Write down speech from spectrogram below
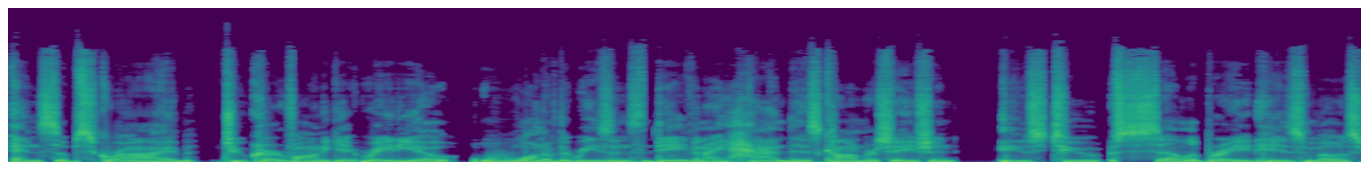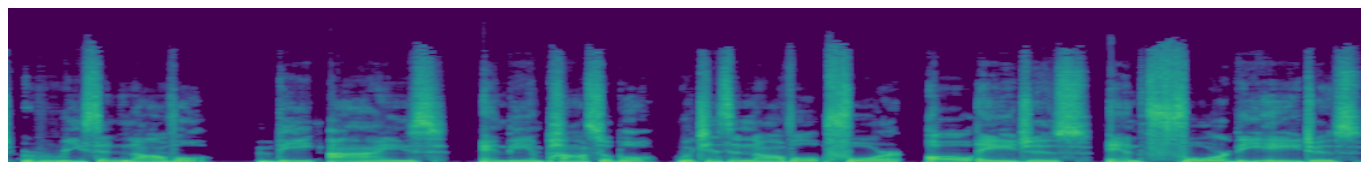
and subscribe to Kurt Vonnegut Radio. One of the reasons Dave and I had this conversation is to celebrate his most recent novel, The Eyes and the Impossible, which is a novel for all ages and for the ages.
